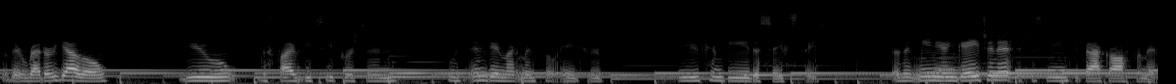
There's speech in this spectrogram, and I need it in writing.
so they're red or yellow. You, the 5DC person, who's in the enlightenment soul age group, you can be the safe space. Doesn't mean you engage in it, it just means you back off from it.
